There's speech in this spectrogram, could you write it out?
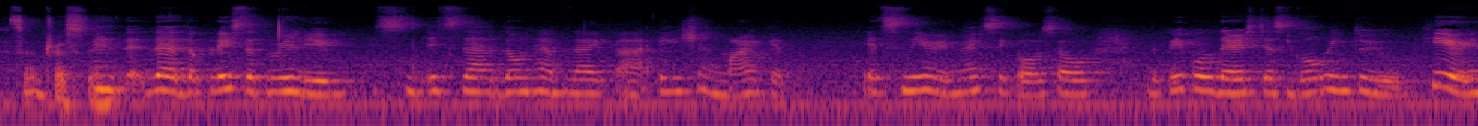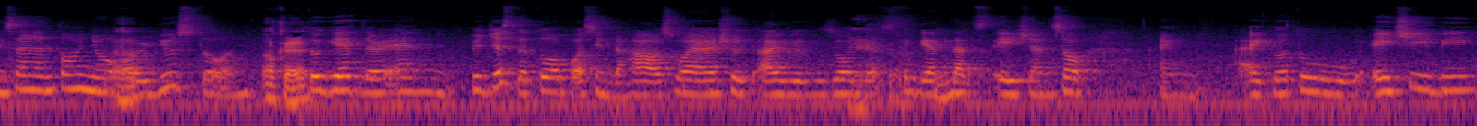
that's interesting. The, the, the place that we live, it's, it's that don't have like uh, Asian market. It's near in Mexico, so the people there is just going to here in San Antonio or Uh, Houston Okay, to get there, and we're just the two of us in the house. Why I should I will go Yeah. just to get that Asian. So I'm I go to HEB,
